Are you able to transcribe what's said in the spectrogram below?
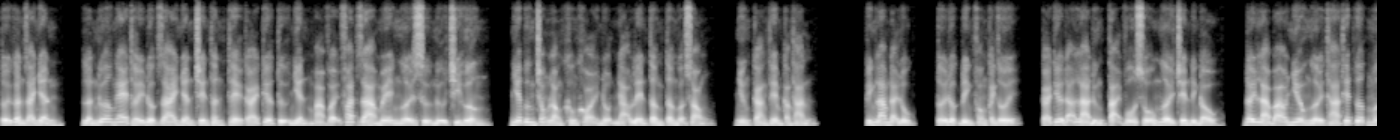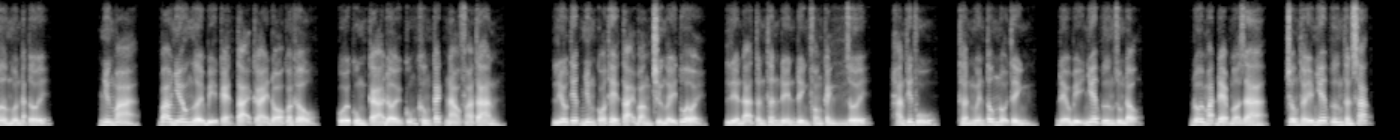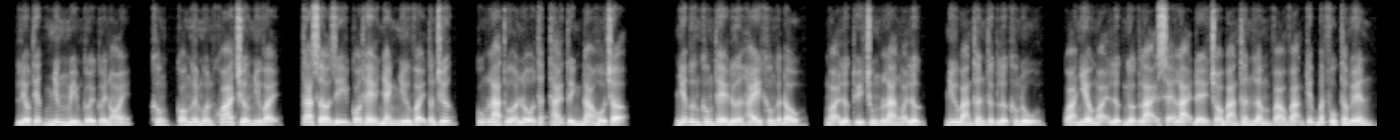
tới gần giai nhân, lần nữa nghe thấy được giai nhân trên thân thể cái kia tự nhiên mà vậy phát ra mê người xử nữ chi hương, nhiếp ưng trong lòng không khỏi nhộn nhạo lên tầng tầng gợn sóng, nhưng càng thêm cảm thán. Kính lam đại lục, tới được đỉnh phong cảnh giới, cái kia đã là đứng tại vô số người trên đỉnh đầu, đây là bao nhiêu người tha thiết ước mơ muốn đạt tới. Nhưng mà, bao nhiêu người bị kẹt tại cái đó quan khẩu, cuối cùng cả đời cũng không cách nào phá tan. Liêu tiếp nhưng có thể tại bằng chứng ấy tuổi, liền đã tấn thân đến đỉnh phong cảnh giới, hán thiên phú, thần nguyên tông nội tình, đều bị nhiếp ưng rung động. Đôi mắt đẹp mở ra, trông thấy nhiếp ưng thần sắc, liêu tiếp nhưng mỉm cười cười nói không, có ngươi muốn khoa trương như vậy, ta sở dĩ có thể nhanh như vậy tấn trước cũng là thua lô thất thải tình đao hỗ trợ. Nhiếp ưng không thể đưa hay không gật đầu, ngoại lực thủy chung là ngoại lực, như bản thân thực lực không đủ, quá nhiều ngoại lực ngược lại sẽ lại để cho bản thân lâm vào vạn kiếp bất phục thâm viên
